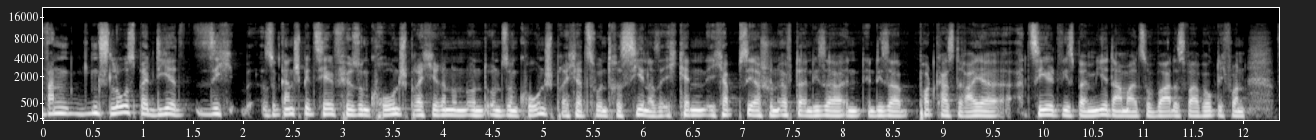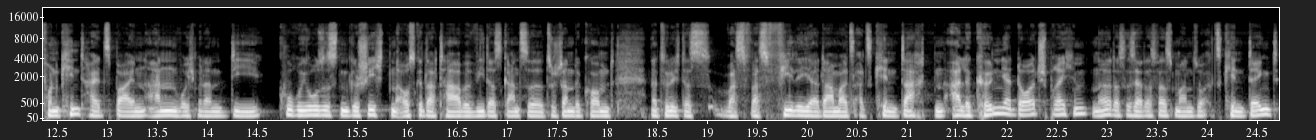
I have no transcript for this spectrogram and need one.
Wann ging es los bei dir, sich so ganz speziell für Synchronsprecherinnen und, und, und Synchronsprecher zu interessieren? Also ich kenne, ich habe es ja schon öfter in dieser, in, in dieser Podcast-Reihe erzählt, wie es bei mir damals so war. Das war wirklich von, von Kindheitsbeinen an, wo ich mir dann die kuriosesten Geschichten ausgedacht habe, wie das Ganze zustande kommt. Natürlich das, was, was viele ja damals als Kind dachten, alle können ja Deutsch sprechen. Ne? Das ist ja das, was man so als Kind denkt.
